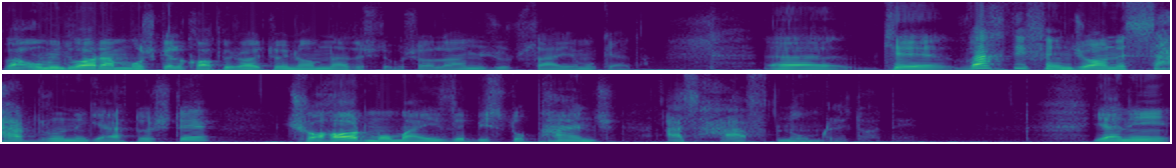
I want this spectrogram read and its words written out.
و امیدوارم مشکل کاپی رایت و اینام نداشته باشه. حالا همینجور سعیمو کردم. که وقتی فنجان سرد رو نگه داشته چهار ممیز 25 از هفت نمره داده. یعنی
